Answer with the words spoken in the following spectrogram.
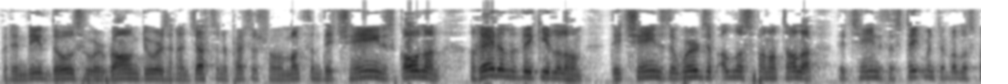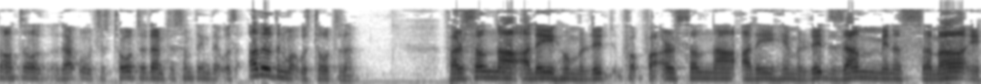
But indeed those who were wrongdoers and unjust and oppressors from amongst them, they changed قَوْلًا غَيْرَ الَّذِي قِيلَ لَهُمْ They changed the words of Allah subhanahu wa ta'ala. They changed the statement of Allah subhanahu wa ta'ala, that which was told to them, to something that was other than what was told to them. فأرسلنا عليهم رد فأرسلنا عليهم رجزا من السماء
